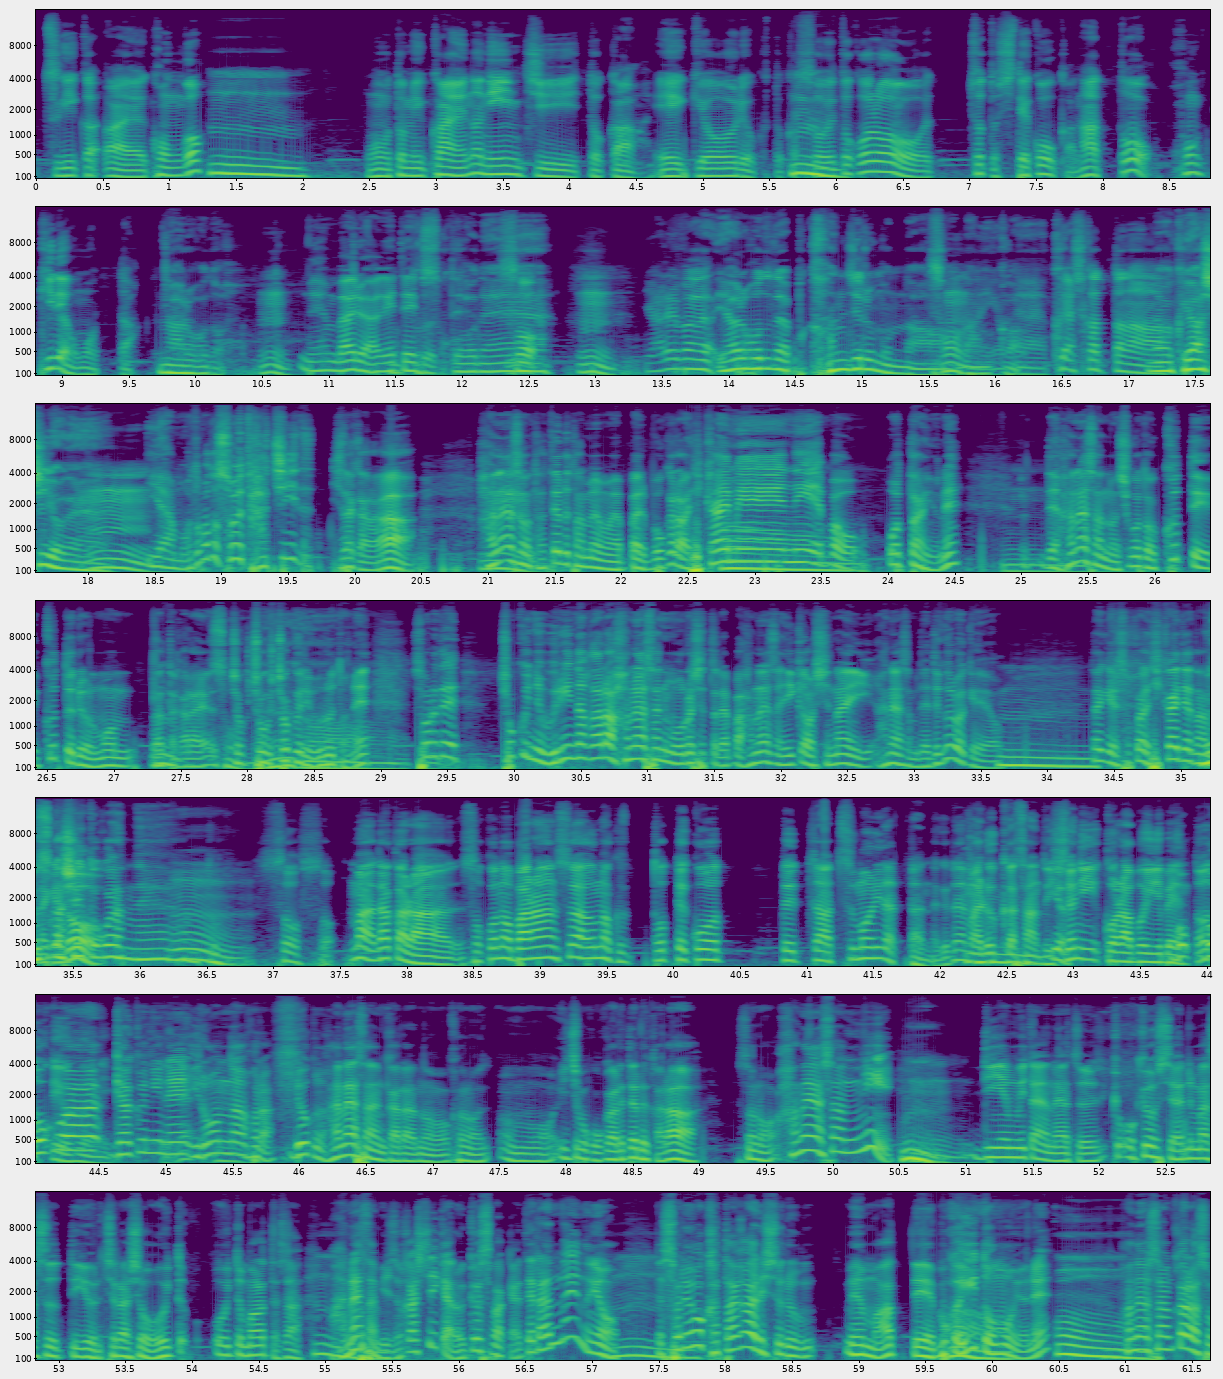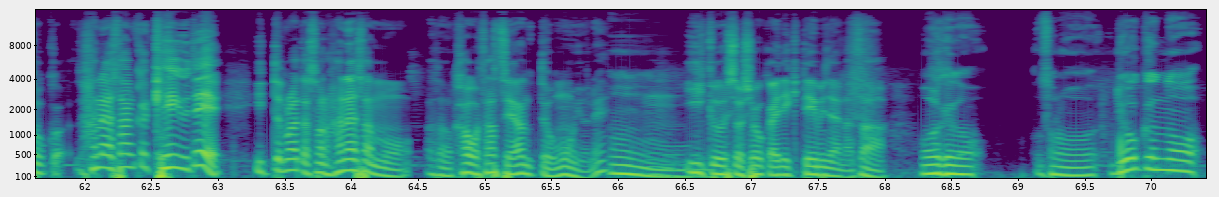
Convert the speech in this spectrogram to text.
次か、えー今後？うん。桃富花園の認知とか影響力とかうん。そういうところをちょっとしてこうかなと本気で思った。なるほど。うん。年配量上げていくっそこてね。そう。うん。やればやるほどやっぱ感じるもんな。そうなんよか。ね悔しかったあな悔しいようねん。いやもともとそういう立ち位置だから花屋さんを建てるためもやっぱり僕らは控えめにやっぱおおったんよね。うん。で花屋さんの仕事を食って食ってるようなもんだったから、うん。ちょちょ直に売るとね。それで直に売りながら花屋さんにも卸してたらやっぱ花屋さんいい顔しない花屋さんも出てくるわけよ、うん。だけどそこから控えてたんだけど難しいとこやんねうほんんそうそう。まあだからそこのバランスはうまく取ってこうってたつもりだったんだけどね、まあ、うん。ルッカさんと一緒にコラボイベンぼトっていう僕はに逆にねいろんな、うほらりょうくん花屋さんからのこのもう一目置かれてるからその花屋さんに DM みたいなやつお教室やりますっていうようなチラシを置いて置いてもらってさ、うん。花屋さん難しいからお教室ばっかやってらんないのよ、うん。でそれを肩代わりしてる面もあって僕はいいと思うよね、うん。花屋さんからそこ花屋さんか経由で行ってもらったらその花屋さんもその顔立つやんって思うよね、うん。いい教室を紹介できてみたいなさ。俺けどそのりょうくんの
